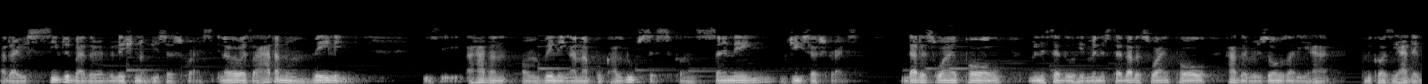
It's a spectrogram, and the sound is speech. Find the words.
but I received it by the revelation of Jesus Christ. In other words, I had an unveiling. You see, I had an unveiling, an apocalypse concerning Jesus Christ. That is why Paul ministered though he ministered. That is why Paul had the results that he had. Because he had a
